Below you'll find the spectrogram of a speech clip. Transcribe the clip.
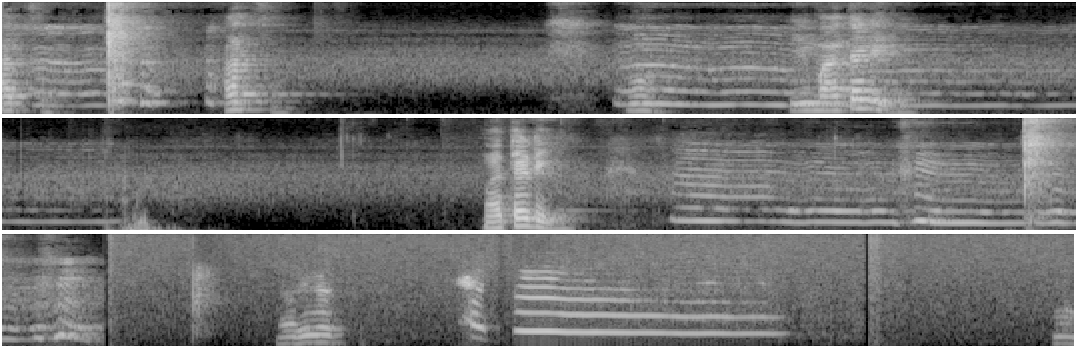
ಹಚ್ಚು. ಹಚ್ಚು. ಹ್ಞೂ ಈಗ ಮಾತಾಡಿ. ಮಾತಾಡಿ. ಯಾರಿಗೆ ಹಚ್ಚಿ ಹ್ಞೂ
